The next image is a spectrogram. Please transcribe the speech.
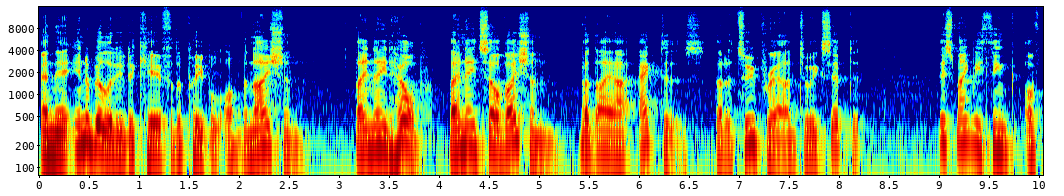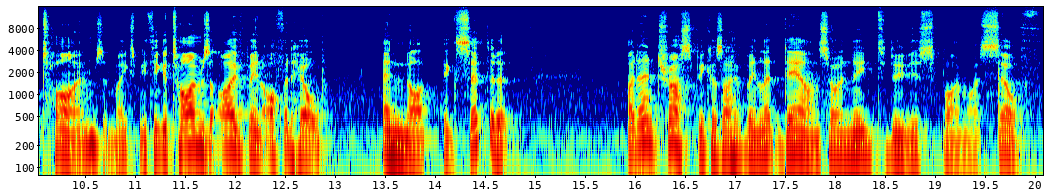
and their inability to care for the people of the nation. They need help, they need salvation, but they are actors that are too proud to accept it. This makes me think of times, it makes me think of times I've been offered help and not accepted it. I don't trust because I have been let down, so I need to do this by myself.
